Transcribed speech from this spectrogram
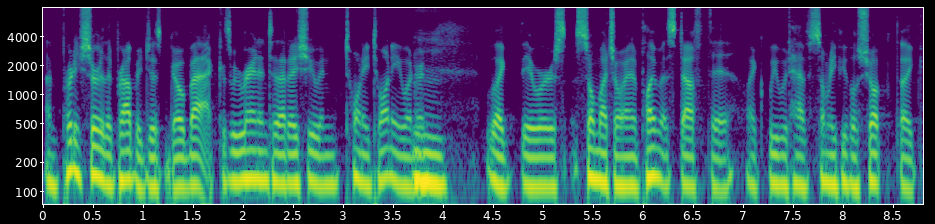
I'm pretty sure they probably just go back because we ran into that issue in 2020 when Mhm. like there was so much unemployment stuff that like we would have so many people show up like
